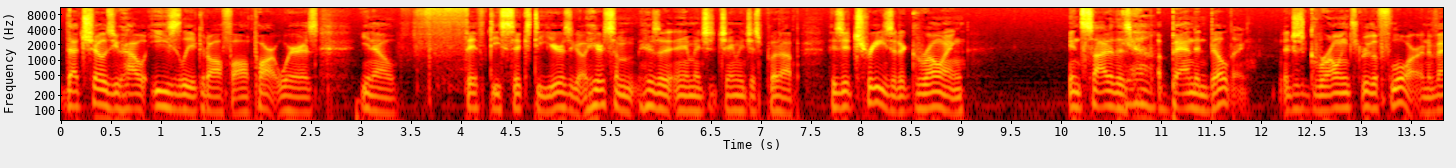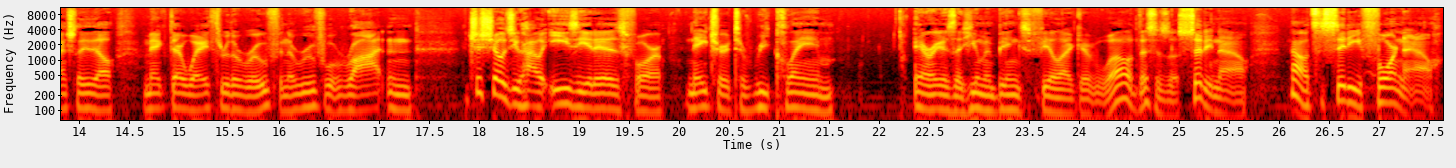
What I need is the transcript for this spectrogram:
that shows you how easily it could all fall apart. Whereas you know 50 60 years ago here's some here's an image that Jamie just put up. These are trees that are growing inside of this Yeah. abandoned building. They're just growing through the floor and eventually they'll make their way through the roof and the roof will rot and it just shows you how easy it is for nature to reclaim areas that human beings feel like well this is a city now. No it's a city for now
